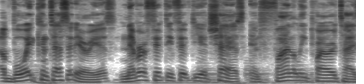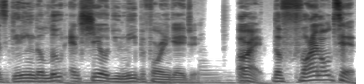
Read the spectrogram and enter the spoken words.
Avoid contested areas, never 50-50 a chest, and finally prioritize getting the loot and shield you need before engaging. All right, the final tip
